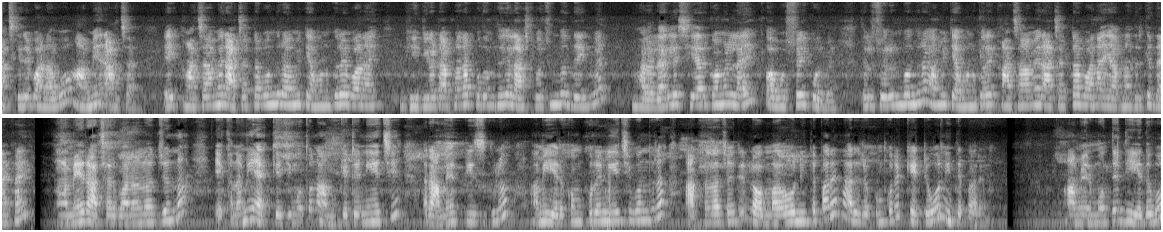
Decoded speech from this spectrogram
আজকেরে বানাবো আমের আচার। এই কাঁচা আমের আচারটা বন্ধুরা আমি কেমন করে বানাই, ভিডিওটা আপনারা প্রথম থেকে লাস্ট পর্যন্ত দেখবেন। ভালো লাগলে শেয়ার কমেন্ট লাইক অবশ্যই করবেন। তাহলে চলুন বন্ধুরা, আমি কেমন করে কাঁচা আমের আচারটা বানাই আপনাদেরকে দেখাই। আমের আচার বানানোর জন্য এখানে আমি এক কেজি মতন আম কেটে নিয়েছি। আর আমের পিসগুলো আমি এরকম করে নিয়েছি বন্ধুরা। আপনারা চাইলে লম্বাও নিতে পারেন আর এরকম করে কেটেও নিতে পারেন। আমের মধ্যে দিয়ে দেবো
